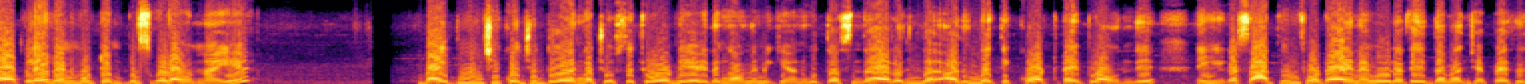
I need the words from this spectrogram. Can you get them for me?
లోపలే రెండు మూడు టెంపుల్స్ కూడా ఉన్నాయి. బయట నుంచి కొంచెం దూరంగా చూస్తే చూడండి ఏ విధంగా ఉందో మీకు ఏమైనా గుర్తొస్తుందో? అరుంధ అరుంధతి కోట టైప్లో ఉంది. ఇంక ఇక్కడ సాత్విక్ ఫోటో అయినా వీడియో తీద్దామని చెప్పేసి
